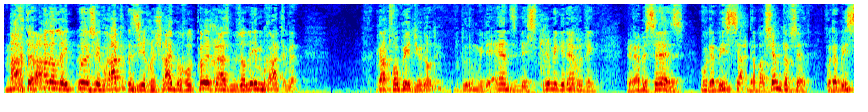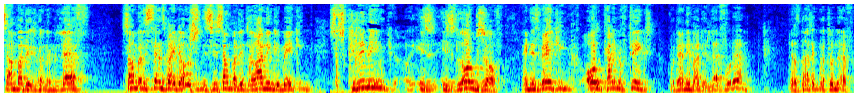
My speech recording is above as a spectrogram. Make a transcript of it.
macht er allerlei nur, sie verraten sich und schreit, bechol koiche, als man soll ihm raten. God forbid, you know, they're doing with the ants and they're screaming and everything. The Rebbe says, would there be, the Baal Shem Tov said, would there be somebody who's going to laugh? Somebody stands by the ocean, they see somebody drowning and making, screaming his, his lungs off, and is making all kind of things. Would anybody laugh for them? There's nothing but to laugh.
